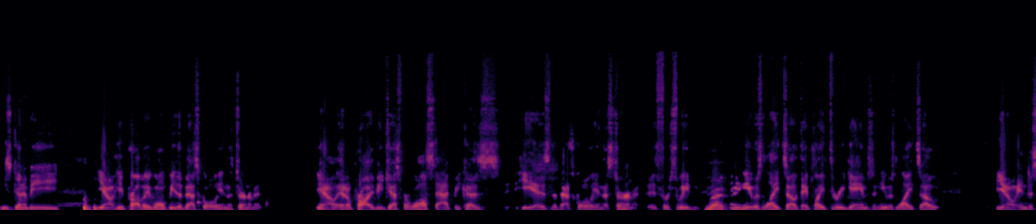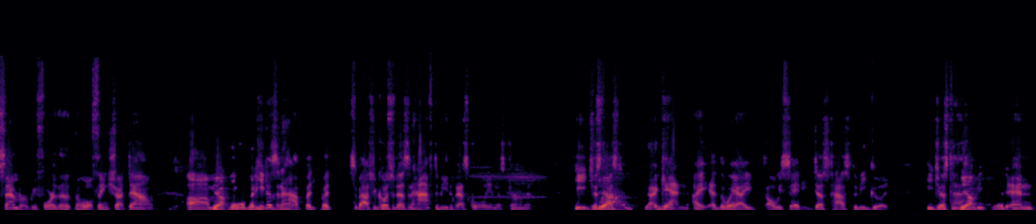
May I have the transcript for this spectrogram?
he's going to be, you know, he probably won't be the best goalie in the tournament. You know, it'll probably be Jesper Wallstedt because he is the best goalie in this tournament. It's for Sweden. Right. I mean, he was lights out. They played three games, and he was lights out. You know, in December before the, the whole thing shut down. Um, Yeah. You know, but he doesn't have. But but Sebastian Cossa doesn't have to be the best goalie in this tournament. He just Yeah. has to, again. I the way I always say it, he just has to be good. He just has Yeah. to be good, and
